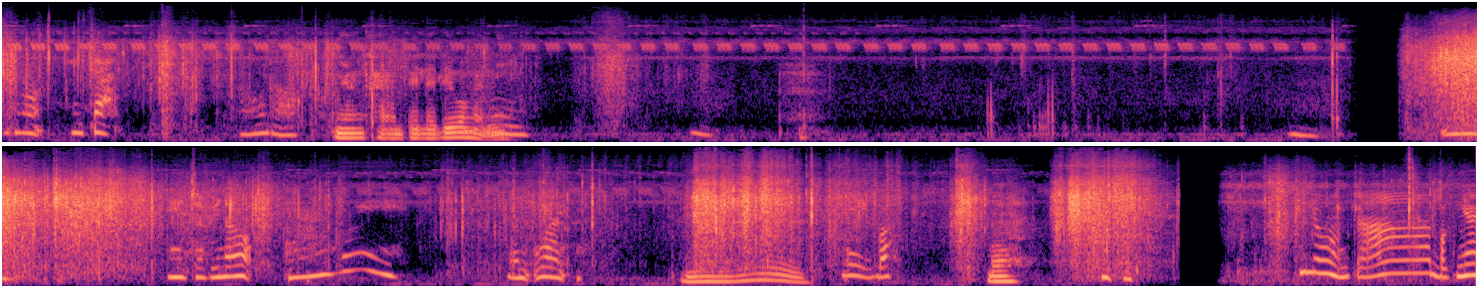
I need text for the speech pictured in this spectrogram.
พี่น้องนี่จ้ะสองดอกยางขามไปเลยด้วยว่าหันนี่ อืมอืมอืม นี่จ้ะพี่น้องอุ้ยมันอ้วนอืมๆนี่อีกปะมาพี่น้องจ้า บักใหญ่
